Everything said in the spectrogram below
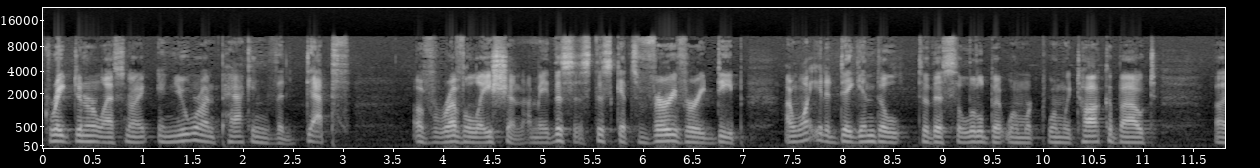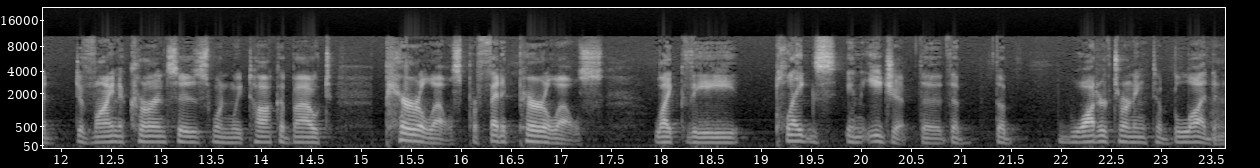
great dinner last night, and you were unpacking the depth of revelation. I mean, this is this gets very, very deep. I want you to dig into to this a little bit when we when we talk about uh, divine occurrences, when we talk about parallels, prophetic parallels, like the plagues in Egypt, the the the water turning to blood, mm.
